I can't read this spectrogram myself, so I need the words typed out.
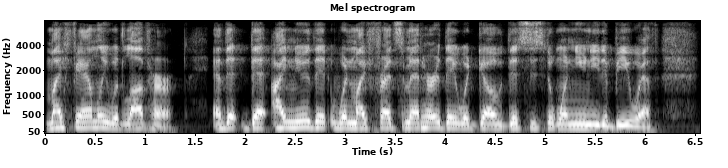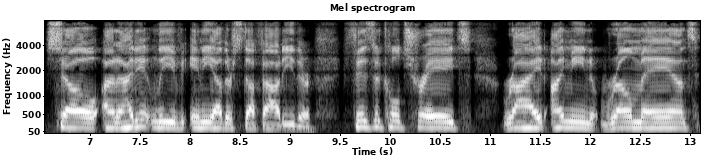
my family would love her. And that, that I knew that when my friends met her, they would go, this is the one you need to be with. So, and I didn't leave any other stuff out either. Physical traits, right? I mean, romance,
